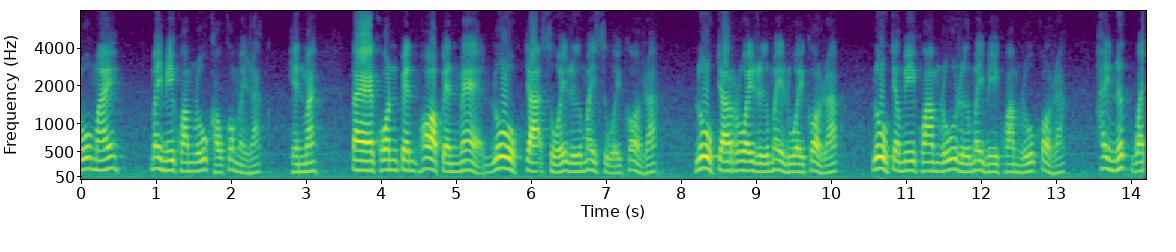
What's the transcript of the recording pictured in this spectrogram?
รู้ไหม ไม่มีความรู้เขาก็ไม่รัก เห็นไหมแต่คนเป็นพ่อเป็นแม่ ลูกจะสวยหรือไม่สวยก็รัก ลูกจะรวยหรือไม่รวยก็รัก ลูกจะมีความรู้หรือไม่มีความรู้ก็รัก ให้นึกไว้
